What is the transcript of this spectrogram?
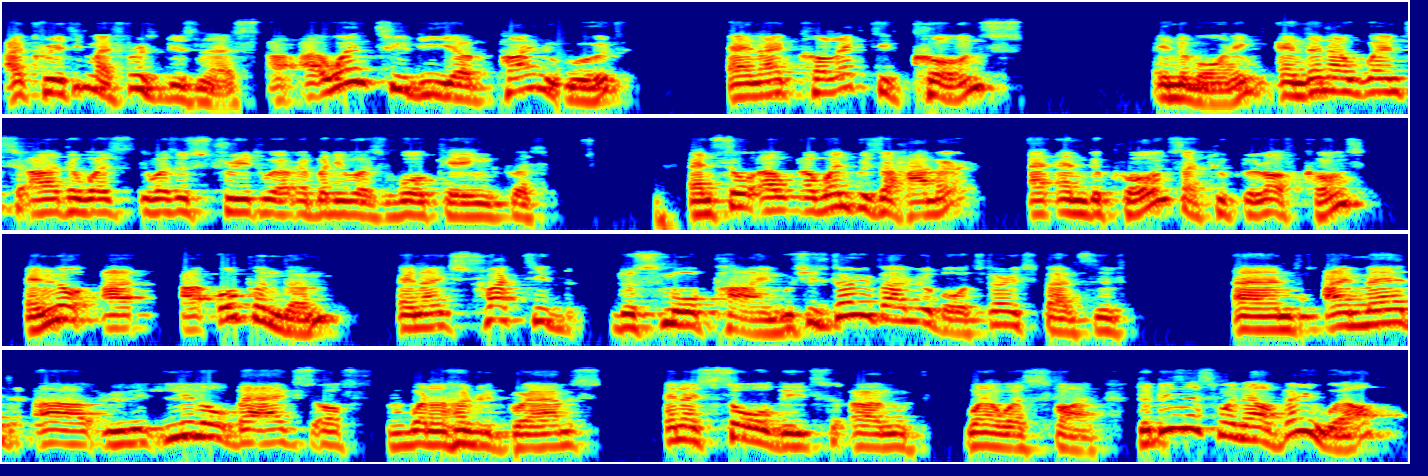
I created my first business. I, went to the uh, Pinewood and I collected cones in the morning, and then I went. There was there was a street where everybody was walking, was, and so I, I, went with a hammer and, and the cones. I took a lot of cones, and you know I, I opened them and I extracted the small pine, which is very valuable. It's very expensive. And I made uh, little bags of 100 grams and I sold it um, when I was five. The business went out very well.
